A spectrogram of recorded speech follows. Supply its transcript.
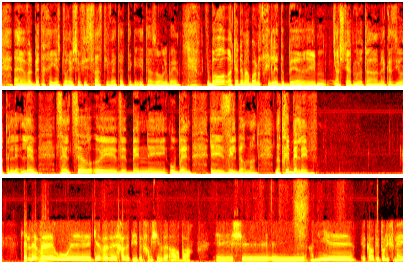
אבל בטח יש דברים שפספסתי ואתה תעזור לי בהם. בוא, אתה יודע מה, בוא נתחיל לדבר על שתי הדמויות המרכזיות, על לב זלצר ובן, ובן זילברמן. נתחיל בלב. כן, לב אה, הוא אה, גבר אה, חרדי, בן 54, שאני הכרתי אותו לפני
